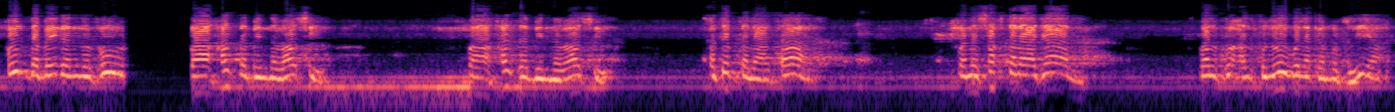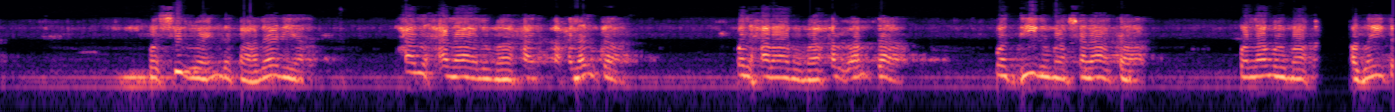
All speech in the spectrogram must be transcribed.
كنت بين النفوس فأخذت بالنواصي. فأخذت بالنواصي. كتبت الآثار ونسخت الآجال. والقلوب لك مرجية والسر عندك علانية حل حلال ما أحللت؟ والحرام ما حرمت؟ والدين ما شرعت والأمر ما قضيت؟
